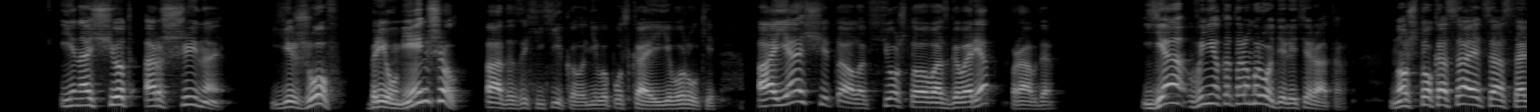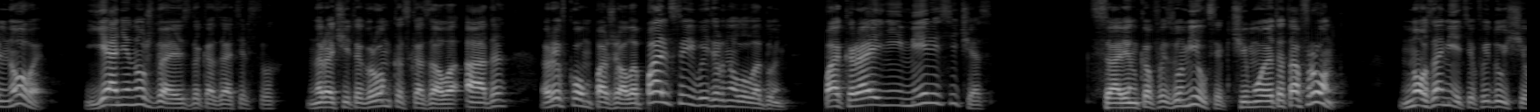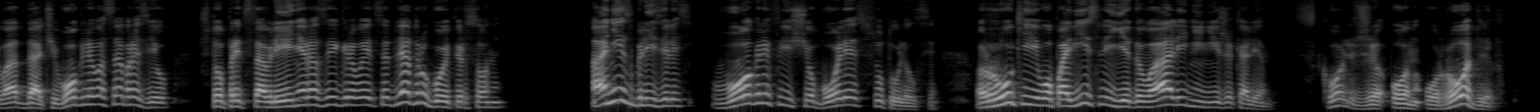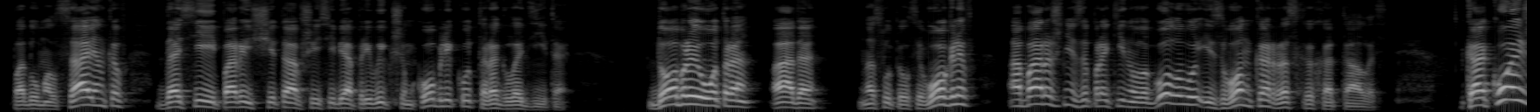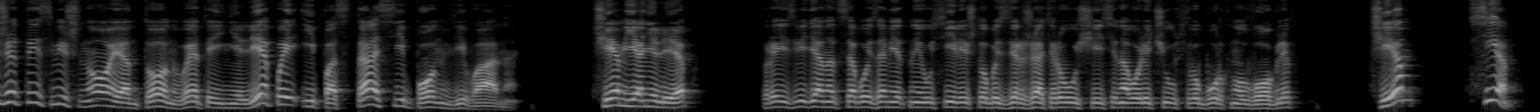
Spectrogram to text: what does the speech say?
И насчет аршина Ежов преуменьшил?» Ада захихикала, не выпуская его руки. А я считала, все, что о вас говорят, правда. Я в некотором роде литератор, но что касается остального, я не нуждаюсь в доказательствах. Нарочито громко сказала Ада, рывком пожала пальцы и выдернула ладонь. По крайней мере, сейчас. Савенков изумился, к чему этот афронт, но, заметив идущего от дачи Воглева, сообразил, что представление разыгрывается для другой персоны. Они сблизились. Воглев еще более сутулился. Руки его повисли едва ли не ниже колен. «Сколь же он уродлив!» – подумал Савенков, до сей поры считавший себя привыкшим к облику троглодита. «Доброе утро, Ада!» – насупился Воглев, а барышня запрокинула голову и звонко расхохоталась. «Какой же ты смешной, Антон, в этой нелепой ипостаси бон-вивана!» Чем я нелеп? Произведя над собой заметные усилия, чтобы сдержать рвущиеся на волю чувства, буркнул Воглев. Чем? Всем!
